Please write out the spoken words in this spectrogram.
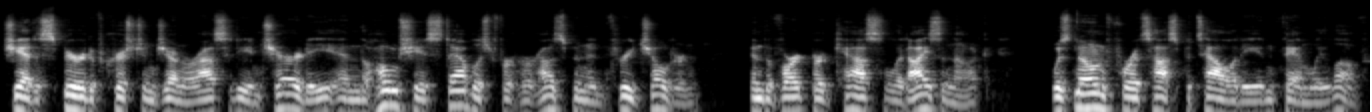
She had a spirit of Christian generosity and charity, and the home she established for her husband and three children in the Wartburg Castle at Eisenach was known for its hospitality and family love.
